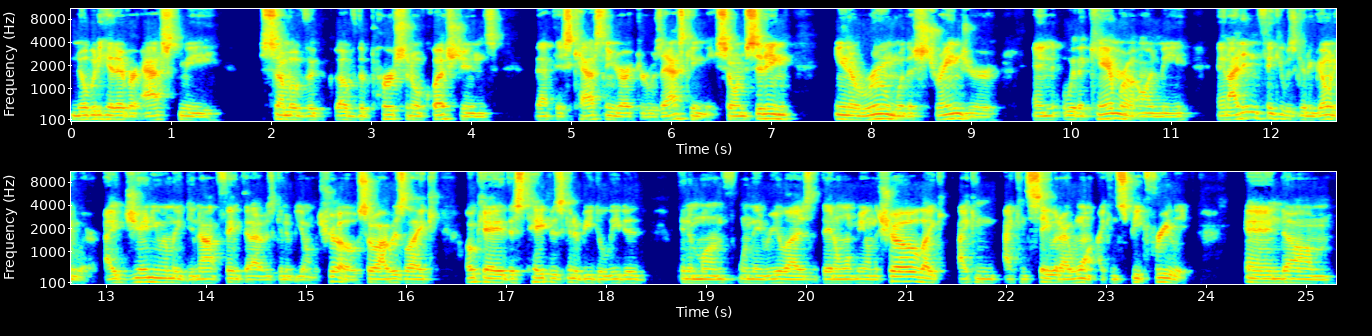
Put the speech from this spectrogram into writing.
nobody had ever asked me some of the of the personal questions that this casting director was asking me. So I'm sitting in a room with a stranger and with a camera on me and I didn't think it was going to go anywhere. I genuinely did not think that I was going to be on the show. So I was like, okay, this tape is going to be deleted in a month when they realize that they don't want me on the show. Like I can I can say what I want. I can speak freely. And um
